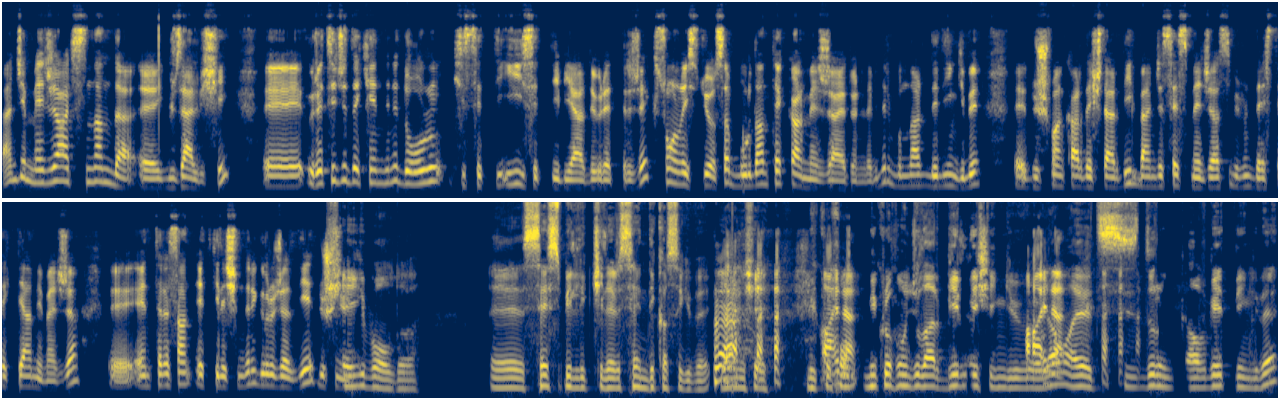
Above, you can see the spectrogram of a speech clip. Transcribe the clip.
bence mecra açısından da e, güzel bir şey. E, üretici de kendini doğru hissettiği, iyi hissettiği bir yerde ürettirecek. Sonra istiyorsa buradan tekrar mecraya dönülebilir. Bunlar dediğin gibi e, düşman kardeşler değil. Bence ses mecrası birbirini destekleyen bir mecra. E, enteresan etkileşimleri göreceğiz diye düşünüyorum. Şey gibi oldu. E, ses birlikçileri sendikası gibi. Yani şey mikrofon, mikrofoncular birleşin gibi böyle Aynen. ama evet siz durun kavga etmeyin gibi.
